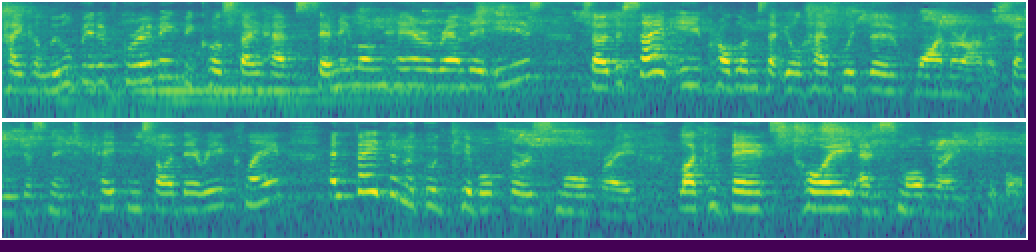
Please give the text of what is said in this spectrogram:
take a little bit of grooming because they have semi-long hair around their ears. So the same ear problems that you'll have with the Weimaraner. So you just need to keep inside their ear clean and feed them a good kibble for a small breed, like advanced toy and small breed kibble.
